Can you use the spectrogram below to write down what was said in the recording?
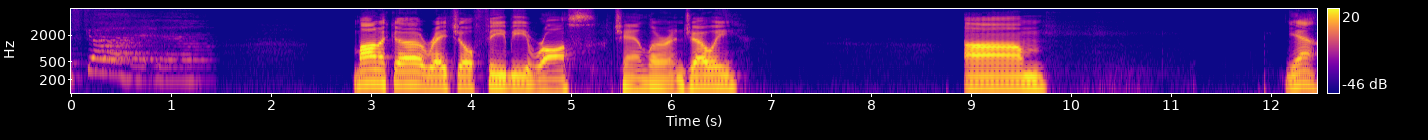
Just go ahead now. Monica, Rachel, Phoebe, Ross, Chandler, and Joey. Um, yeah,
